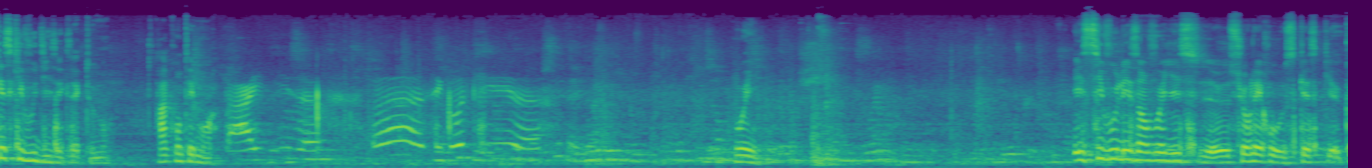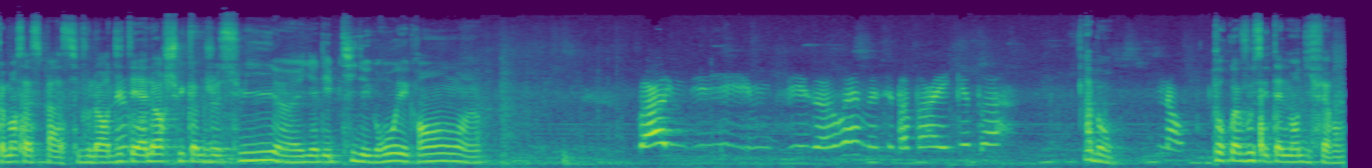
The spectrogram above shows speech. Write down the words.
Qu'est-ce qu'ils vous disent exactement? Racontez-moi. Bah, ils disent. Euh, c'est Gauthier. euh. Oui. Et si vous les envoyez euh, sur les roses, qu'est-ce que, comment ça se passe? Si vous leur dites, et alors je suis comme je suis, euh, il y a des petits, des gros, des grands. euh. Bah, ils me disent, ils me disent euh, ouais, mais c'est pas pareil que toi. Ah bon? Non, Pourquoi vous, c'est tellement différent?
